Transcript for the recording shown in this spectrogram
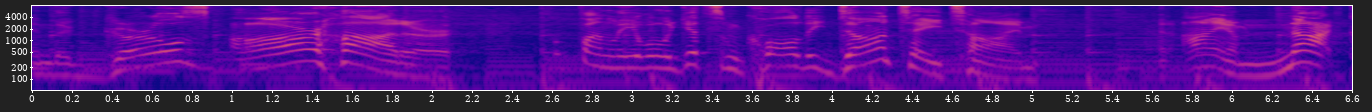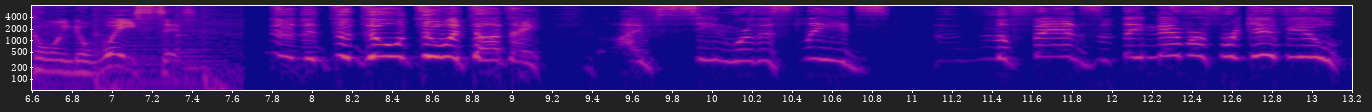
and the girls are hotter. I'm finally able to get some quality Dante time. And I am not going to waste it. Don't do it, Dante! I've seen where this leads. The fans, they never forgive you!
